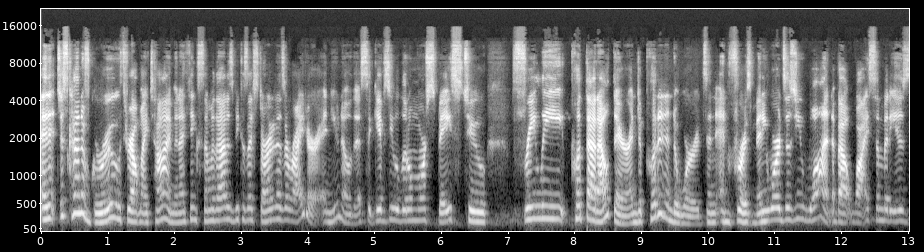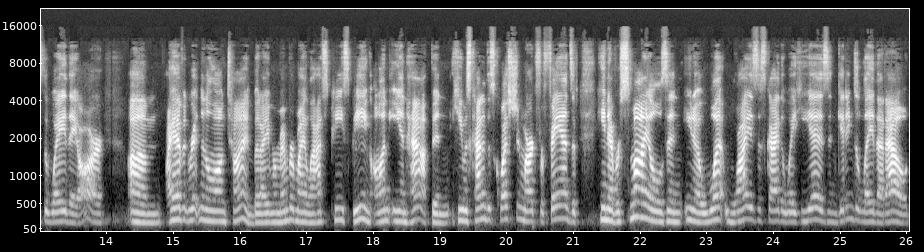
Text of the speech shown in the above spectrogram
And it just kind of grew throughout my time. And I think some of that is because I started as a writer. And you know this, it gives you a little more space to freely put that out there and to put it into words and and for as many words as you want about why somebody is the way they are um, I haven't written in a long time, but I remember my last piece being on Ian Happ, and he was kind of this question mark for fans of he never smiles, and you know what? Why is this guy the way he is? And getting to lay that out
